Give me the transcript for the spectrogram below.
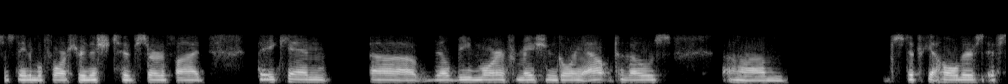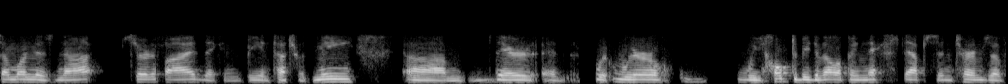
Sustainable Forestry Initiative certified. They can uh, there'll be more information going out to those um, certificate holders. If someone is not certified, they can be in touch with me. Um, there, uh, we're we hope to be developing next steps in terms of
